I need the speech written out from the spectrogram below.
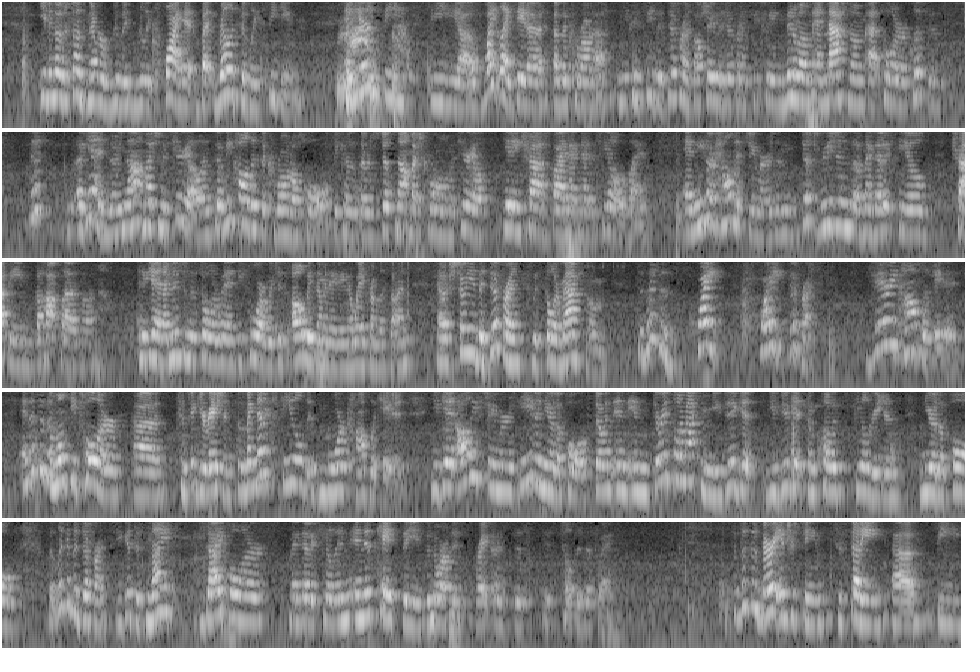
even though the sun's never really, really quiet, but relatively speaking. And here's the the uh, white light data of the corona, and you can see the difference. I'll show you the difference between minimum and maximum at solar eclipses. This again, there's not much material, and so we call this a coronal hole because there's just not much coronal material getting trapped by magnetic field lines. And these are helmet streamers and just regions of magnetic field trapping the hot plasma. And again, I mentioned the solar wind before, which is always emanating away from the sun. Now I'll show you the difference with solar maximum. So this is quite, quite different. Very complicated. And this is a multipolar uh, configuration, so the magnetic field is more complicated. You get all these streamers even near the poles. So in, in, in, during solar maximum, you did get you do get some closed field regions near the poles. But look at the difference. You get this nice dipolar magnetic field. In, in this case, the, the north is right as this it's tilted this way. So this is very interesting to study uh, the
